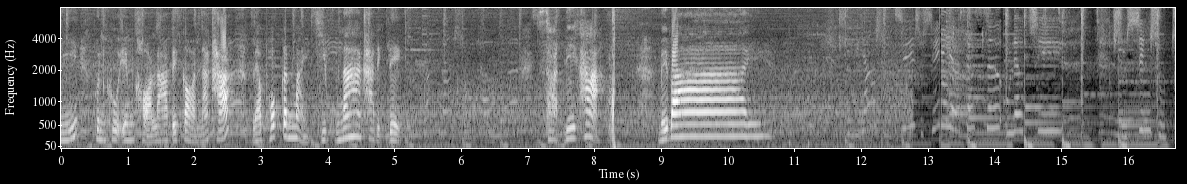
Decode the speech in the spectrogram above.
นี้คุณครูเอ็มขอลาไปก่อนนะคะ แล้วพบกันใหม่คลิปหน้าค่ะเด็กๆ สวัสดีค่ะ บ๊ายบาย 数星一二三四五六七，数星数猪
